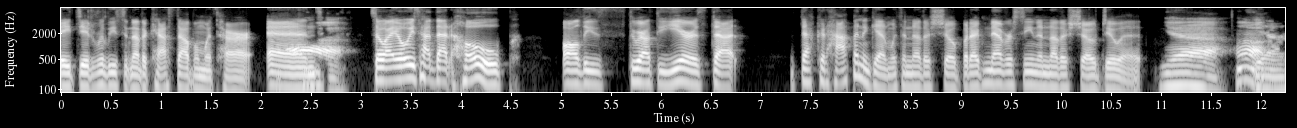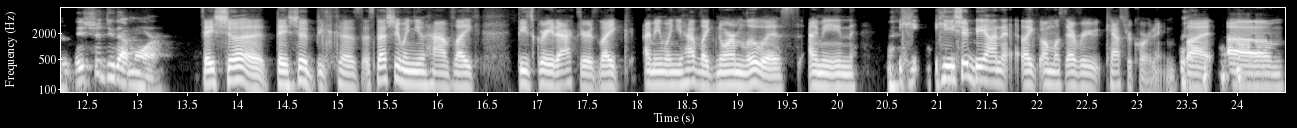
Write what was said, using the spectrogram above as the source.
they did release another cast album with her, and ah, so I always had that hope all these throughout the years that that could happen again with another show, but I've never seen another show do it. yeah. Huh. Yeah. They should do that more. They should. They should because especially when you have like these great actors, like I mean, when you have like Norm Lewis, I mean, he he should be on like almost every cast recording. But um,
